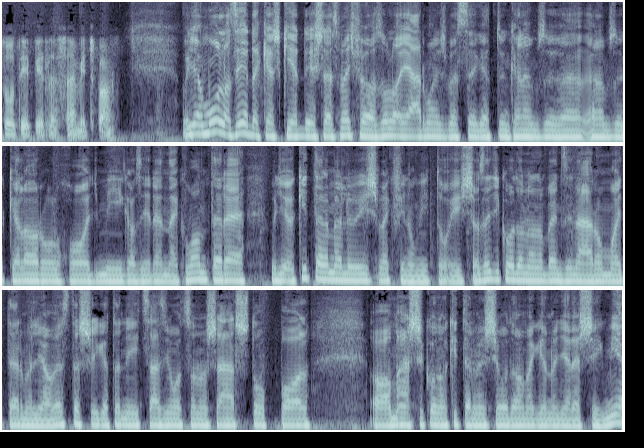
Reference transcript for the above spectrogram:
OTP-t leszámítva. Ugye a MOL az érdekes kérdés lesz, megy fel az olajárma, és beszélgettünk elemzővel, elemzőkkel arról, hogy még azért ennek van tere. Ugye ő kitermelő is, meg finomító is. Az egyik oldalon a benzináron majd termeli a veszteséget a 480-as árstoppal, a másikon a kitermelési oldalon megjön a nyereség. Mi,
